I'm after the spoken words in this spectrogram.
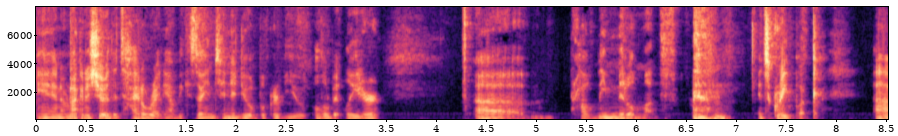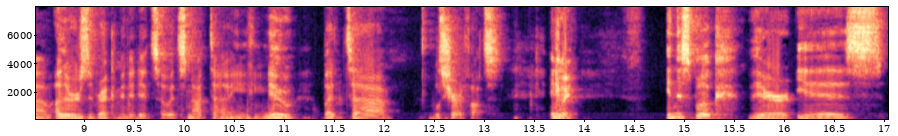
And I'm not going to share the title right now because I intend to do a book review a little bit later, uh, probably middle month. it's a great book. Um, others have recommended it, so it's not uh, anything new, but uh, we'll share our thoughts. Anyway, in this book, there is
